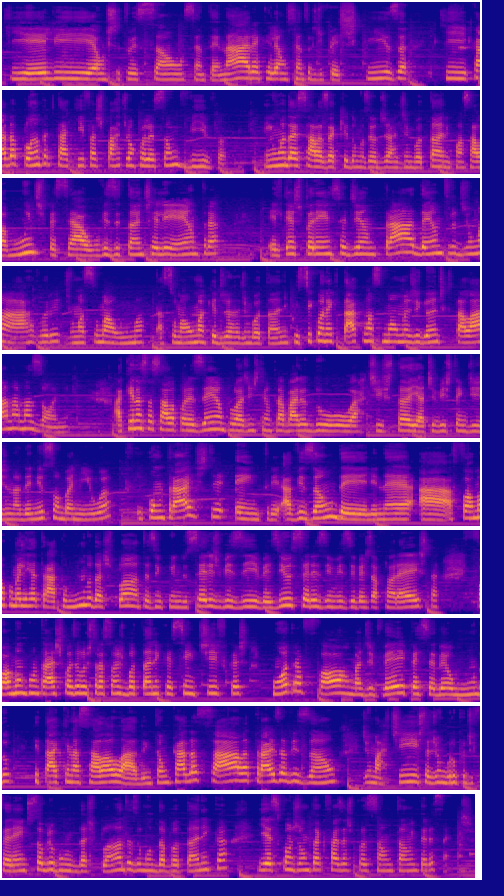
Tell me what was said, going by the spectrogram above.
que ele é uma instituição centenária, que ele é um centro de pesquisa que cada planta que está aqui faz parte de uma coleção viva. Em uma das salas aqui do Museu do Jardim Botânico, uma sala muito especial, o visitante ele entra, ele tem a experiência de entrar dentro de uma árvore, de uma sumaúma, a sumaúma aqui do Jardim Botânico, e se conectar com uma sumaúma gigante que está lá na Amazônia. Aqui nessa sala, por exemplo, a gente tem o um trabalho do artista e ativista indígena Denilson Baniwa. O contraste entre a visão dele, né, a forma como ele retrata o mundo das plantas, incluindo os seres visíveis e os seres invisíveis da floresta, forma um contraste com as ilustrações botânicas científicas, com outra forma de ver e perceber o mundo que está aqui na sala ao lado. Então, cada sala traz a visão de um artista, de um grupo diferente sobre o mundo das plantas, o mundo da botânica, e esse conjunto é que faz a exposição tão interessante.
